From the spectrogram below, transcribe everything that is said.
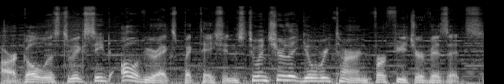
Our goal is to exceed all of your expectations to ensure that you'll return for future visits.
